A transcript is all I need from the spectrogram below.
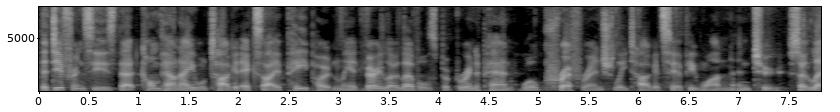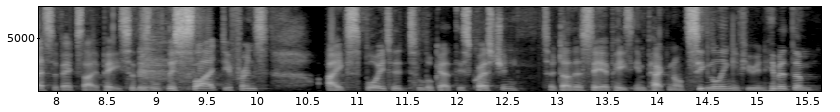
The difference is that compound A will target XIP potently at very low levels, but birinapant will preferentially target CIP1 and 2, so less of XIP. So there's this slight difference I exploited to look at this question. So do the CIPs impact NOD signaling if you inhibit them?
